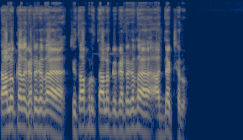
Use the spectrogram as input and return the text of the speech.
ತಾಲೂಕದ ಘಟಕದ ಚಿತ್ತಾಪುರ ತಾಲೂಕು ಘಟಕದ ಅಧ್ಯಕ್ಷರು.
